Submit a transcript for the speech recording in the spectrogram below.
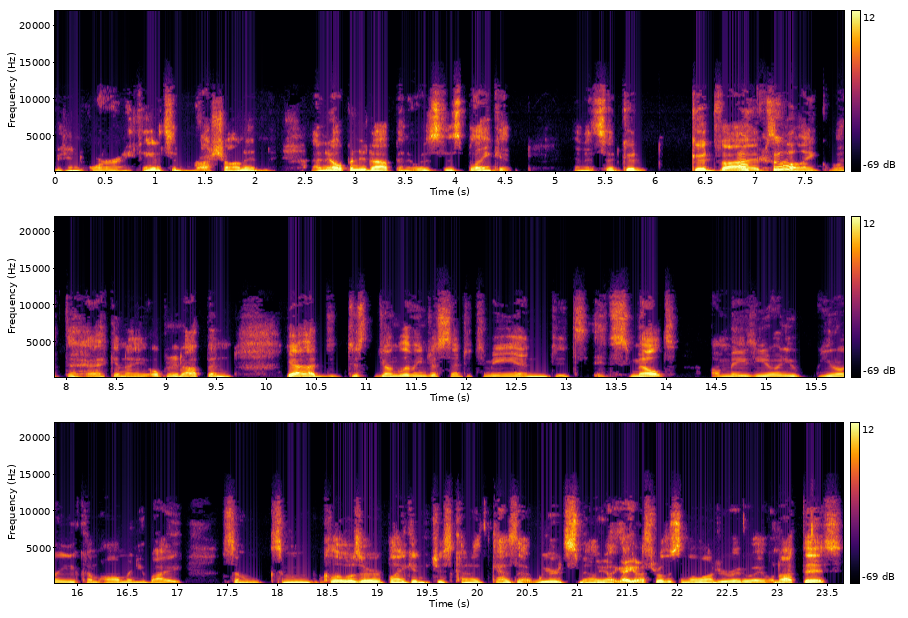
we didn't order anything. It said Rush on it, and, and I opened it up, and it was this blanket, and it said good good oh, vibes. Oh, cool. And I'm like, what the heck? And I opened it up, and yeah, just Young Living just sent it to me, and it's it smelt amazing. You know, when you you know you come home and you buy some some clothes or a blanket, and it just kind of has that weird smell. And you're like, I gotta throw this in the laundry right away. Well, not this.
